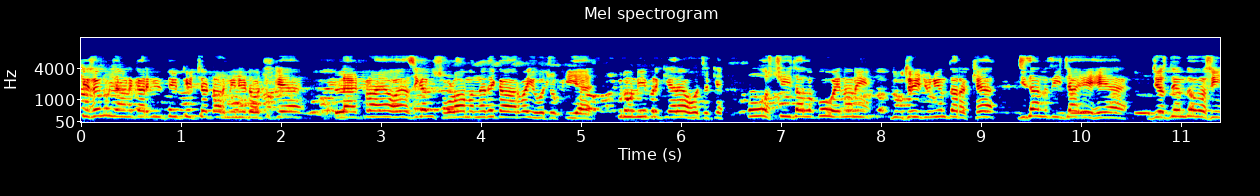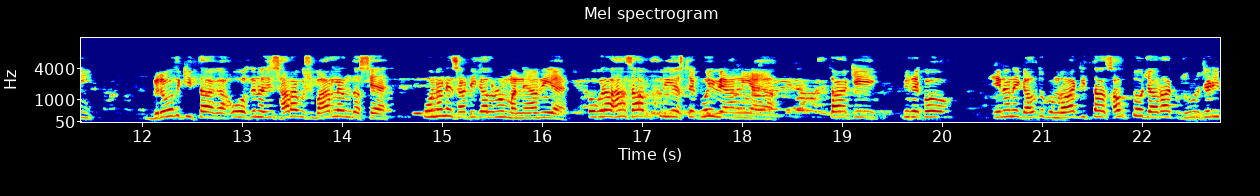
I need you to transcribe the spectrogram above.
ਕਿਸੇ ਨੂੰ ਜਾਣਕਾਰੀ ਨਹੀਂ ਦਿੱਤੀ। ਟੀਚਰ ਟਰਮੀਨੇਟ ਹੋ ਚੁੱਕਿਆ ਹੈ। ਲੈਟਰ ਆਇਆ ਹੋਇਆ ਸੀਗਾ ਵੀ 16 ਬੰਦੇ ਤੇ ਕਾਰਵਾਈ ਹੋ ਚੁੱਕੀ ਹੈ। ਕਾਨੂੰਨੀ ਪ੍ਰਕਿਰਿਆ ਹੋ ਚੁੱਕੀ ਹੈ। ਉਸ ਚੀਜ਼ ਦਾ ਲਕੋ ਇਹਨਾਂ ਨੇ ਦੂਸਰੀ ਯੂਨੀਅਨ ਤੇ ਰੱਖਿਆ, ਜਿਹਦਾ ਨਤੀਜਾ ਇਹ ਹੈ, ਜਿਸ ਦਿਨ ਤੋਂ ਅਸੀਂ ਵਿਰੋਧ ਕੀਤਾ ਹੈਗਾ, ਉਸ ਦਿਨ ਅਸੀਂ ਸਾਰਾ ਕੁਝ ਬਾਹਰ ਲੈਣ ਦੱਸਿਆ ਉਹਨਾਂ ਨੇ ਸਾਡੀ ਗੱਲ ਨੂੰ ਮੰਨਿਆ ਵੀ ਹੈ। ਉਗਰਾਹਾਂ ਸਾਹਿਬ ਦਾ ਵੀ ਇਸ ਤੇ ਕੋਈ ਬਿਆਨ ਨਹੀਂ ਆਇਆ। ਤਾਂ ਕਿ ਵੀ ਦੇਖੋ ਇਹਨਾਂ ਨੇ ਗਲਤ ਗੁੰਮਰਾਹ ਕੀਤਾ। ਸਭ ਤੋਂ ਜ਼ਿਆਦਾ ਕਸੂਰ ਜਿਹੜੀ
